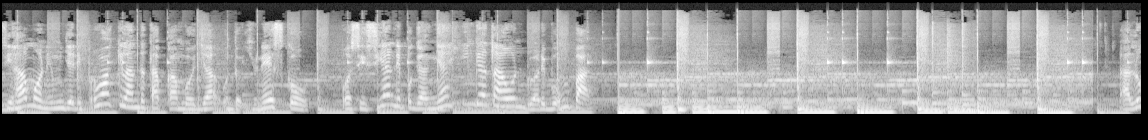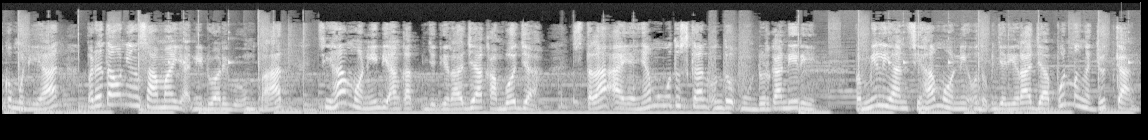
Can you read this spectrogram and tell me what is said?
si Hamoni menjadi perwakilan tetap Kamboja untuk UNESCO, posisi yang dipegangnya hingga tahun 2004. Lalu kemudian, pada tahun yang sama yakni 2004, si Hamoni diangkat menjadi Raja Kamboja setelah ayahnya memutuskan untuk mundurkan diri. Pemilihan si Hamoni untuk menjadi raja pun mengejutkan.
